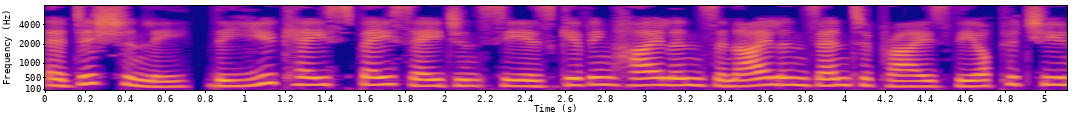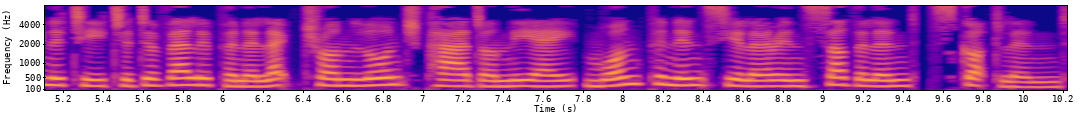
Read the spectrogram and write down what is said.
Additionally, the UK Space Agency is giving Highlands and Islands Enterprise the opportunity to develop an Electron launch pad on the A Peninsula in Sutherland, Scotland.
